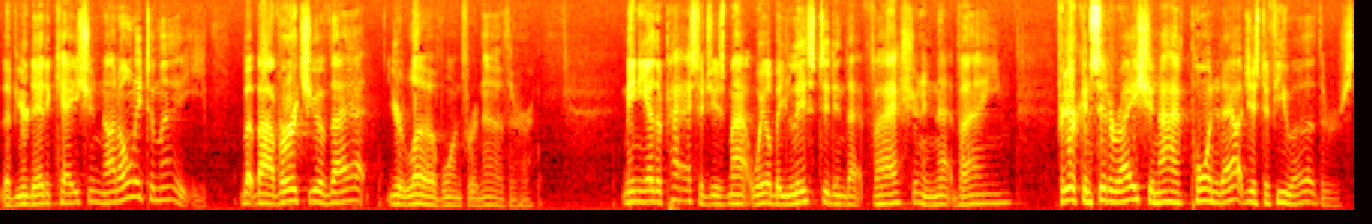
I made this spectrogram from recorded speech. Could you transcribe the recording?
of your dedication not only to me, but by virtue of that, your love one for another. Many other passages might well be listed in that fashion, in that vein. For your consideration, I have pointed out just a few others.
